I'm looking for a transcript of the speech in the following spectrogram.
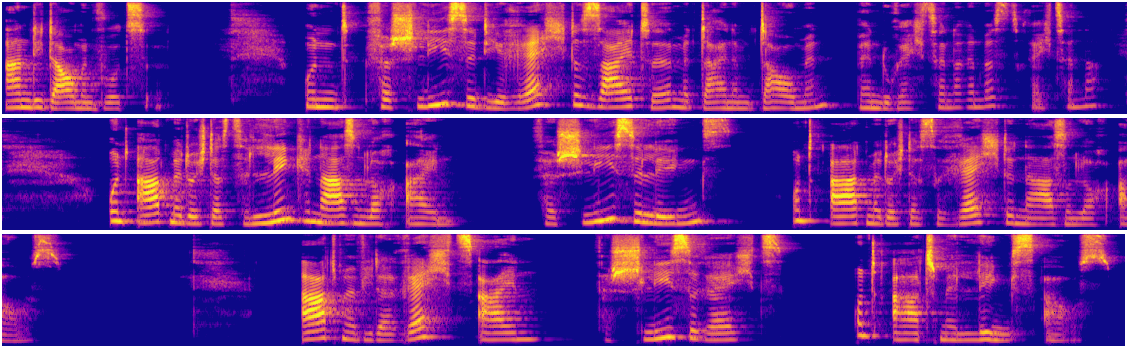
an die Daumenwurzel und verschließe die rechte Seite mit deinem Daumen, wenn du Rechtshänderin bist, Rechtshänder, und atme durch das linke Nasenloch ein. Verschließe links und atme durch das rechte Nasenloch aus. Atme wieder rechts ein, verschließe rechts und atme links aus.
